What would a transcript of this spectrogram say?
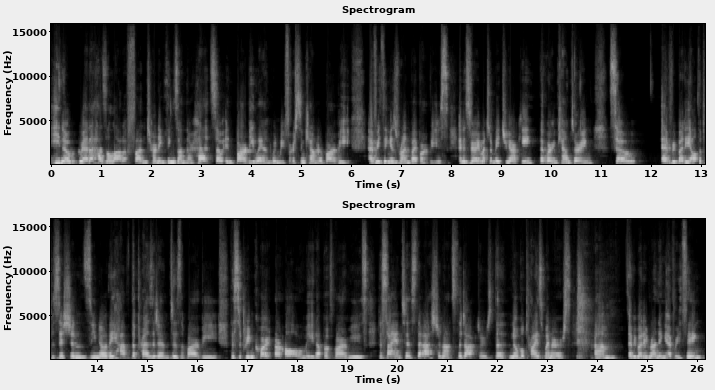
you know, Greta has a lot of fun turning things on their head. So in Barbie land, when we first encounter Barbie, everything is run by Barbies. And it's very much a matriarchy that we're encountering. So everybody, all the positions, you know, they have the president is a Barbie, the Supreme Court are all made up of Barbies, the scientists, the astronauts, the doctors, the Nobel Prize winners, um, everybody running everything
